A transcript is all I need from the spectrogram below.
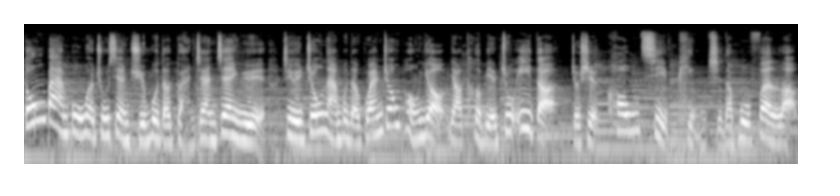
东半部会出现局部的短暂阵雨。至于中南部的观众朋友，要特别注意的就是空气品质的部分了。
